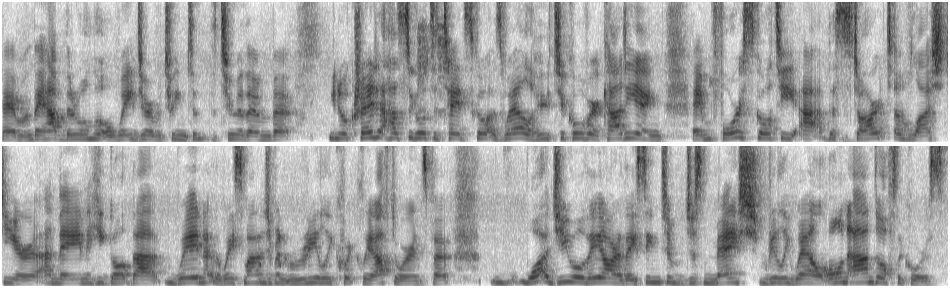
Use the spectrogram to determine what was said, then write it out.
Um, and they have their own little wager between the two of them. But you know, credit has to go to Ted Scott as well, who took over caddying um, for Scottie at the start of last year, and then he got that win at the Waste Management really quickly afterwards. But what a duo they are! They seem to just mesh really well on and off the course.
